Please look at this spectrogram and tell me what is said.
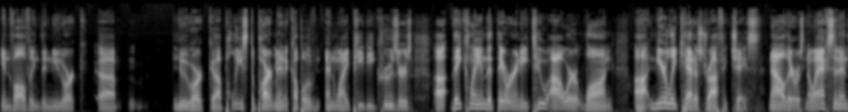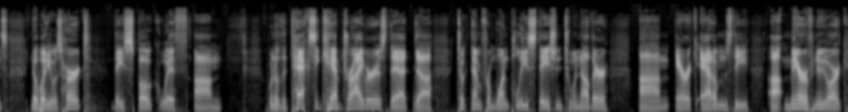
involving the New York uh, New York uh, Police Department, a couple of NYPD cruisers. Uh, they claim that they were in a two hour long, uh, nearly catastrophic chase. Now, there was no accidents, nobody was hurt. They spoke with um, one of the taxi cab drivers that uh, took them from one police station to another. Um, Eric Adams, the uh, mayor of New York,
